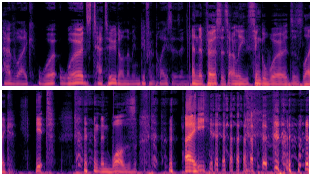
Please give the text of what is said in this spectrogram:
have like wor- words tattooed on them in different places, and, And at first it's only single words as like it and then was a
